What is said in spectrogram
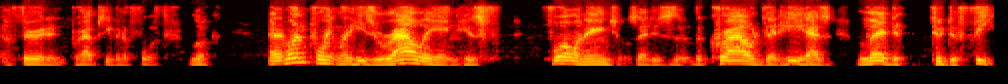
a third and perhaps even a fourth look. At one point, when he's rallying his fallen angels, that is the, the crowd that he has led to defeat,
